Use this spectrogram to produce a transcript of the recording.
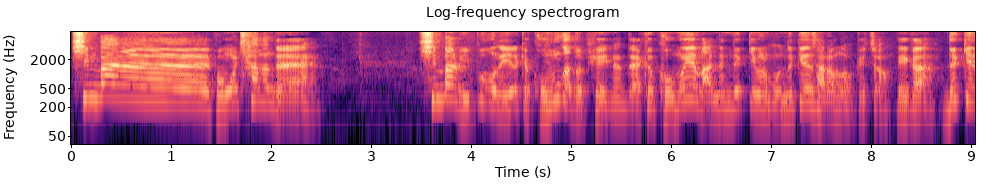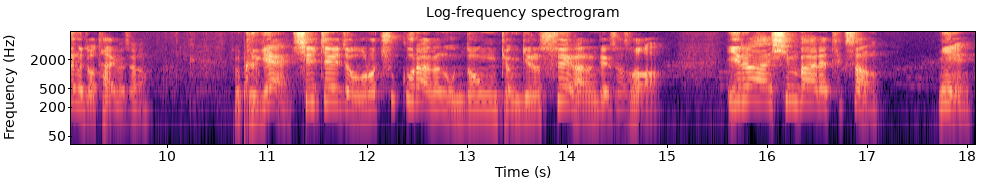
신발 공을 차는데, 신발 윗부분에 이렇게 고무가 덮여 있는데, 그 고무에 맞는 느낌을 못 느끼는 사람은 없겠죠. 그러니까, 느끼는 건 좋다 이거죠. 그게 실질적으로 축구라는 운동 경기를 수행하는 데 있어서, 이러한 신발의 특성이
